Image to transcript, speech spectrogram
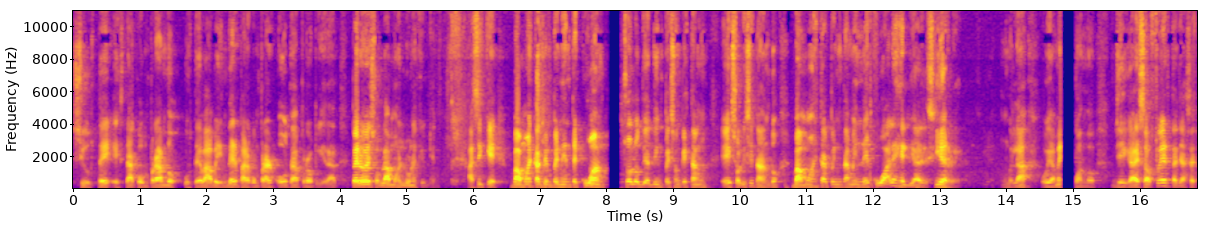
si usted está comprando, usted va a vender para comprar otra propiedad. Pero de eso hablamos el lunes que viene. Así que vamos a estar bien pendientes cuántos son los días de inspección que están eh, solicitando. Vamos a estar pendientes también de cuál es el día del cierre. ¿Verdad? Obviamente cuando llega esa oferta ya se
